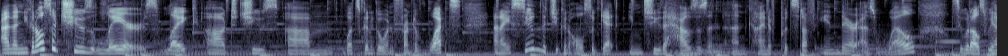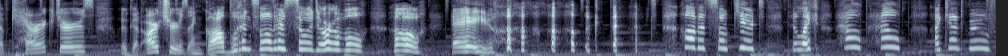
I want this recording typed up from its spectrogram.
And then you can also choose layers, like uh, to choose um, what's going to go in front of what. And I assume that you can also get into the houses and, and kind of put stuff in there as well. Let's see what else we have. Characters. We've got archers and goblins. Oh, they're so adorable. Oh, hey. Look at that. Oh, that's so cute. They're like, help, help. I can't move.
